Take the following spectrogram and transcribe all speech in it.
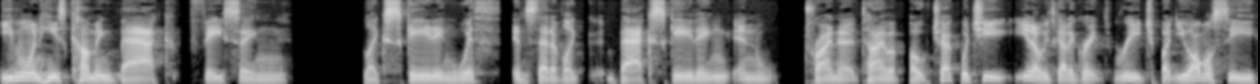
Even when he's coming back facing like skating with instead of like back skating and trying to time a poke check, which he, you know, he's got a great reach, but you almost see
